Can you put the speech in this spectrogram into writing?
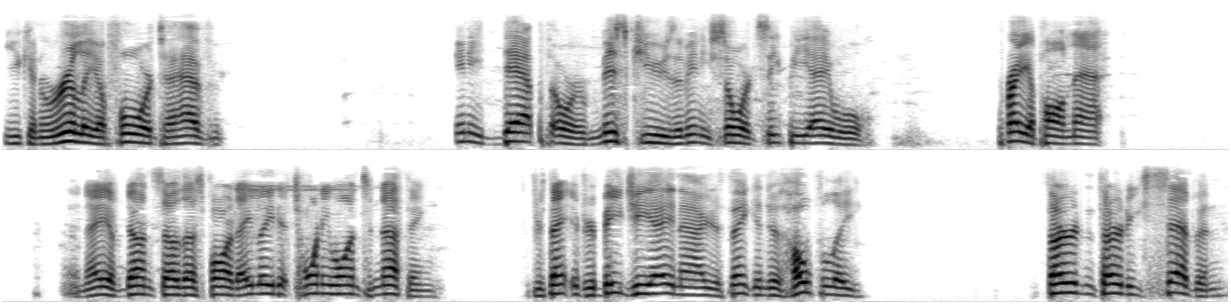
you can really afford to have any depth or miscues of any sort. CPA will prey upon that. And they have done so thus far. They lead at 21 to nothing. If you're think, if you're BGA now, you're thinking just hopefully third and 37.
